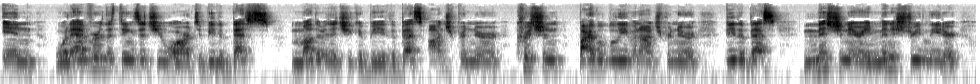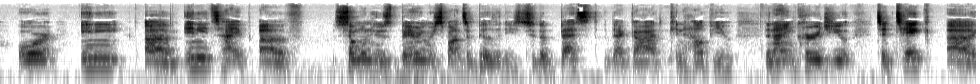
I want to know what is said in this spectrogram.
in whatever the things that you are to be the best mother that you could be, the best entrepreneur, Christian, Bible believing entrepreneur, be the best missionary, ministry leader, or any um, any type of someone who's bearing responsibilities to the best that God can help you, then I encourage you to take uh,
